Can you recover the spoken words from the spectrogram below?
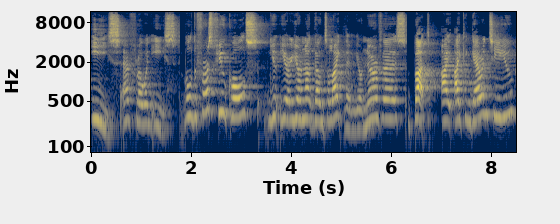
ease, eh? flow and ease. Well, the first few calls, you, you're, you're not going to like them. You're nervous, but I, I can guarantee you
